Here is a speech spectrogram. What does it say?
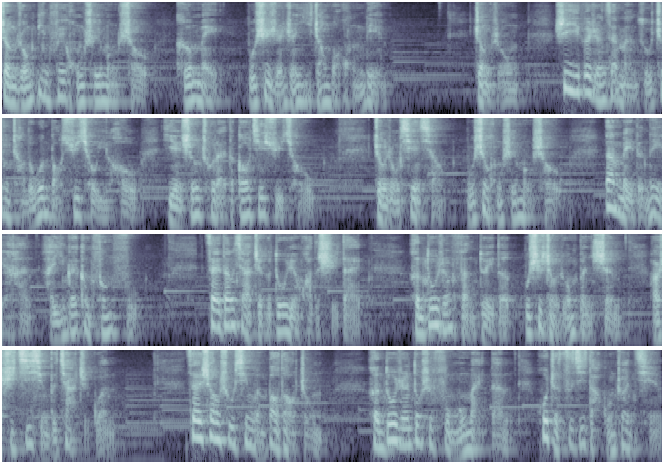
整容并非洪水猛兽，可美不是人人一张网红脸。整容是一个人在满足正常的温饱需求以后衍生出来的高阶需求。整容现象不是洪水猛兽，但美的内涵还应该更丰富。在当下这个多元化的时代，很多人反对的不是整容本身，而是畸形的价值观。在上述新闻报道中，很多人都是父母买单，或者自己打工赚钱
